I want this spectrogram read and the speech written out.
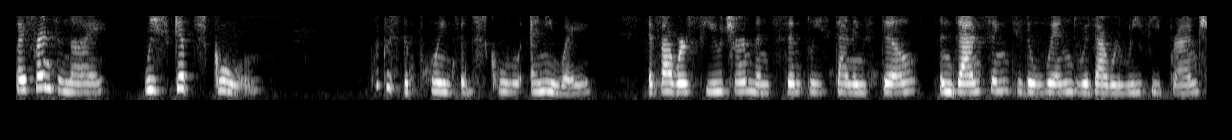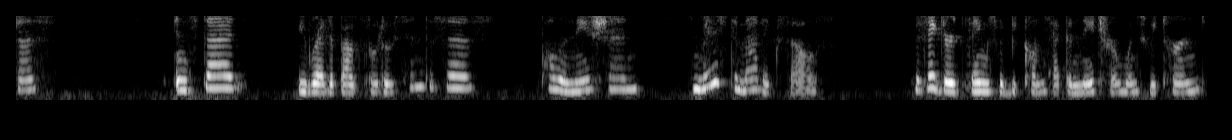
My friends and I, we skipped school what was the point of school anyway? If our future meant simply standing still and dancing to the wind with our leafy branches? Instead, we read about photosynthesis, pollination, and meristematic cells. We figured things would become second nature once we turned,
